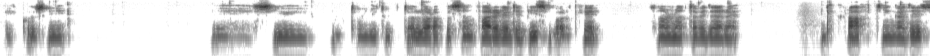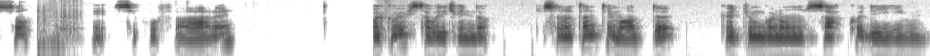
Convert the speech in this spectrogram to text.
fai così e si toglie tutto. Allora possiamo fare delle bisball che sono andato a vedere il crafting adesso e si può fare. Poi come vi stavo dicendo ci sono tante mod che aggiungono un sacco di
